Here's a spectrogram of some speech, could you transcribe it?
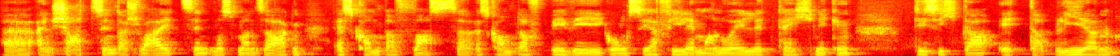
äh, ein Schatz in der Schweiz sind, muss man sagen. Es kommt auf Wasser, es kommt auf Bewegung, sehr viele manuelle Techniken, die sich da etablieren.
